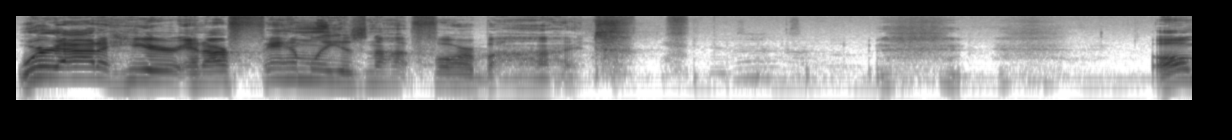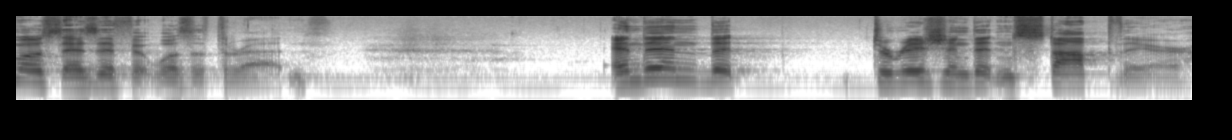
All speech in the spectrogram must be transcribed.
We're out of here, and our family is not far behind. Almost as if it was a threat. And then the derision didn't stop there.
